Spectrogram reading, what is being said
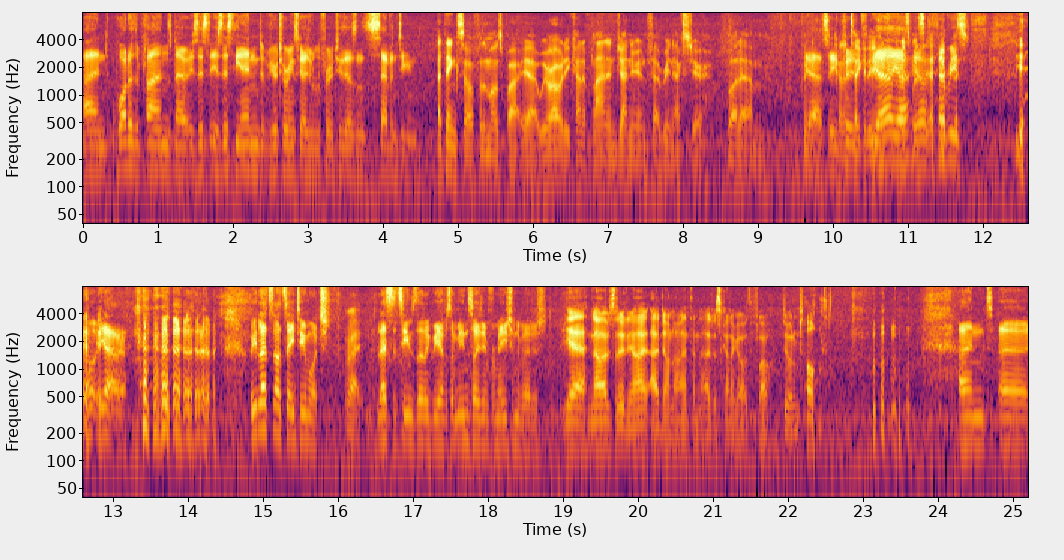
And what are the plans now? Is this is this the end of your touring schedule for 2017? I think so for the most part. Yeah, we were already kind of planning January and February next year, but um, Yeah, I'm see, gonna take it easy yeah, for yeah, Christmas. yeah. February's. Yeah. Oh, yeah. well, let's not say too much, Right. lest it seems that like we have some inside information about it. Yeah. No, absolutely. I, I don't know anything. I just kind of go with the flow, do what I'm told. And uh,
